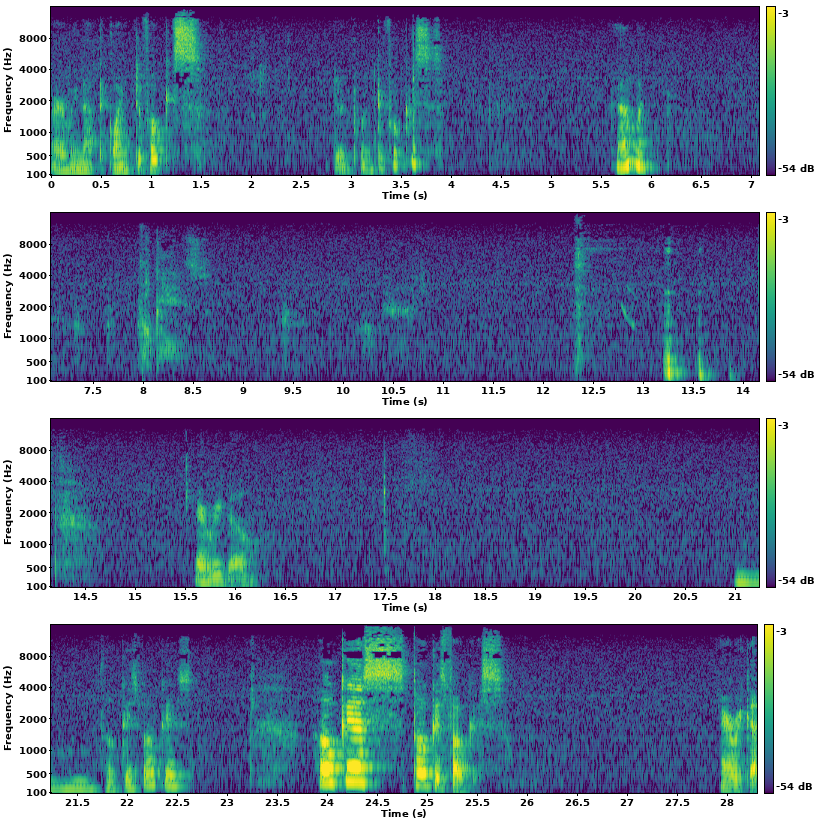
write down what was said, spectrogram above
Are we not going to focus? Don't want to focus. Focus. Focus. there we go. Mm, focus, focus. Focus, focus, focus. There we go.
